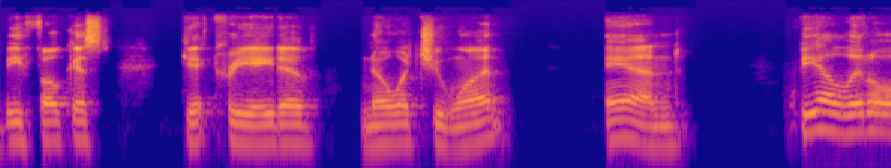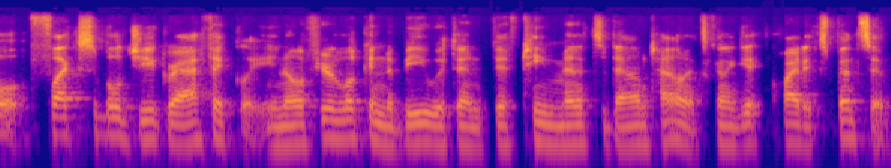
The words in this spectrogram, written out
be focused, get creative, know what you want, and be a little flexible geographically. You know, if you're looking to be within 15 minutes of downtown, it's going to get quite expensive.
